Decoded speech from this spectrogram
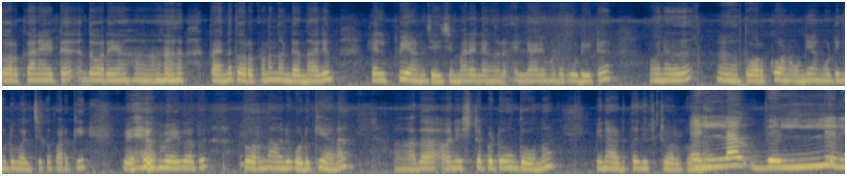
തുറക്കാനായിട്ട് എന്താ പറയുക തന്നെ തുറക്കണം എന്നുണ്ട് എന്നാലും ഹെൽപ്പ് ചെയ്യാണ് ചേച്ചിമാരെല്ലാം എല്ലാവരും കൂടെ കൂടിയിട്ട് അവനത് തുറക്കുവാണ്. ഉണ്ണി അങ്ങോട്ടും ഇങ്ങോട്ടും വലിച്ചൊക്കെ പറക്കി വേഗം വേഗം അത് തുറന്ന് അവന് കൊടുക്കുകയാണ്. അത് അവന് ഇഷ്ടപ്പെട്ടു എന്ന് തോന്നുന്നു. പിന്നെ അടുത്ത ഗിഫ്റ്റ് ഓർക്കും എല്ലാം വലിയൊരു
